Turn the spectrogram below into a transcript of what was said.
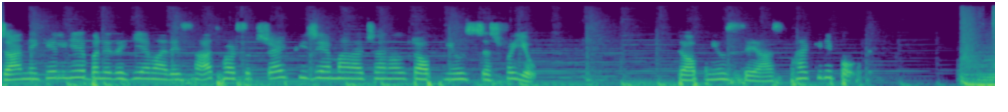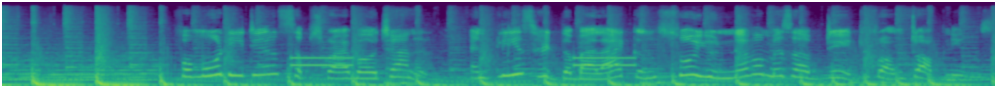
जानने के लिए बने रहिए हमारे साथ और सब्सक्राइब कीजिए हमारा channel top news just for you top news से आस्था की report. For more details, subscribe our channel and please hit the bell icon so you never miss an update from top news.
